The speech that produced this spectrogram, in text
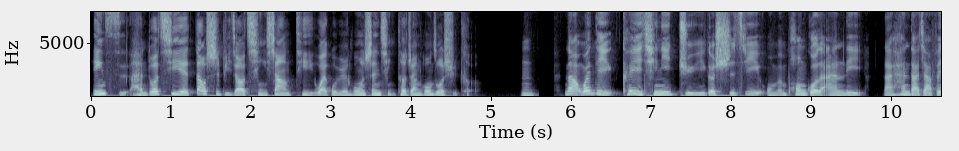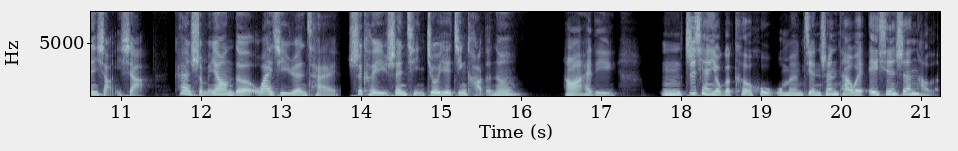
因此，很多企业倒是比较倾向替外国员工申请特专工作许可。嗯，那 Wendy 可以请你举一个实际我们碰过的案例来和大家分享一下，看什么样的外籍人才是可以申请就业金卡的呢？好啊，海蒂。嗯，之前有个客户，我们简称他为 A 先生好了。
